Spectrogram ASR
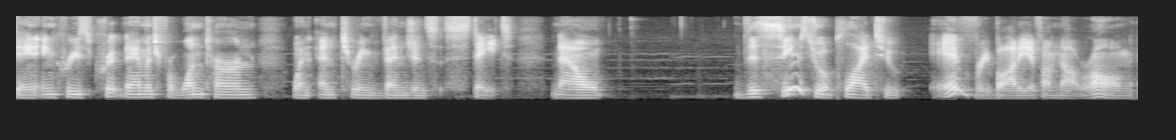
gain increased crit damage for one turn when entering Vengeance state. Now, this seems to apply to everybody, if I'm not wrong.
